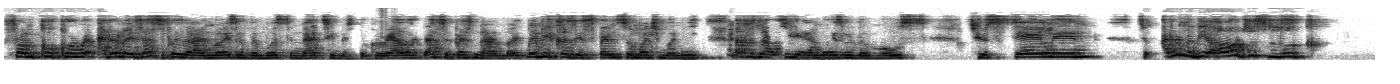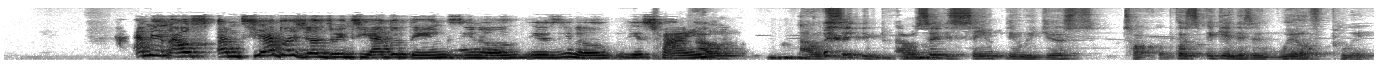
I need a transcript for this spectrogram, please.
from Cucurella. I don't know. Is that the person that annoys me the most in that team? Is Cucurella? That's the person that annoys maybe because they spend so much money. That's what actually annoys me the most. To Sterling, to I don't know. They all just look. I mean, I was, um, Thiago is just doing Thiago things. You know, he's you know he's fine. I would, I would say the, I would say the same thing we just talked about because again, there's a way of play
